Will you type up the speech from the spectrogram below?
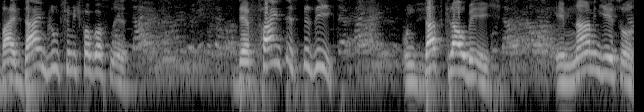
weil dein Blut für mich vergossen ist. Der Feind ist besiegt. Und das glaube ich. Im Namen Jesus.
